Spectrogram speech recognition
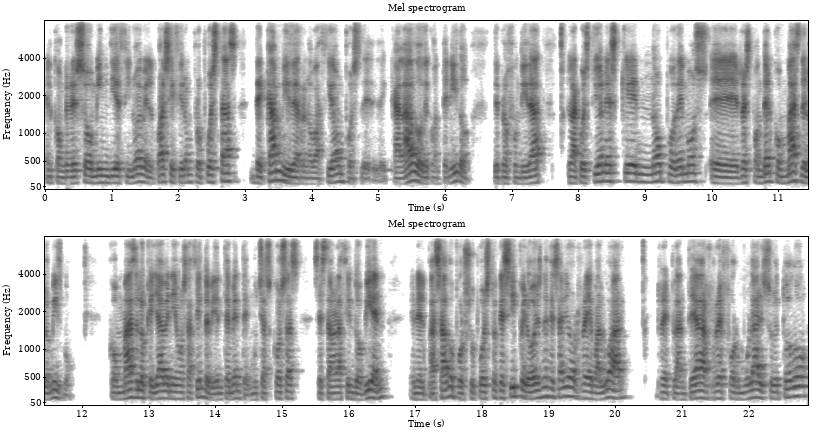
el Congreso MIN 19, en el cual se hicieron propuestas de cambio y de renovación, pues de, calado, de contenido, de profundidad. La cuestión es que no podemos eh, responder con más de lo mismo, con más de lo que ya veníamos haciendo. Evidentemente, muchas cosas se estaban haciendo bien, en el pasado, por supuesto que sí, pero es necesario reevaluar, replantear, reformular y sobre todo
